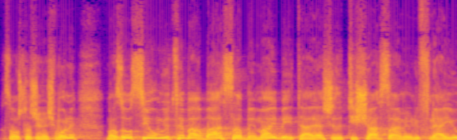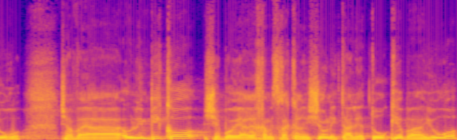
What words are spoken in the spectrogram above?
מחזור 38, מחזור סיום יוצא ב-14 במאי באיטליה, שזה 19 ימים לפני היורו. עכשיו, האולימפיקו, שבו ייערך המשחק הראשון, איטליה-טורקיה ביורו,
